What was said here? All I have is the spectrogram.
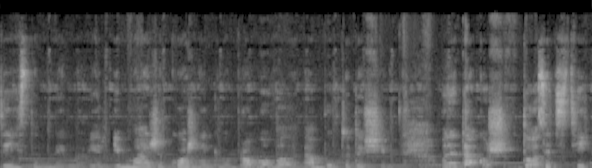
дійсно неймовірні, і майже кожен, який ми пробували, нам був до душі. Вони також досить стійкі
